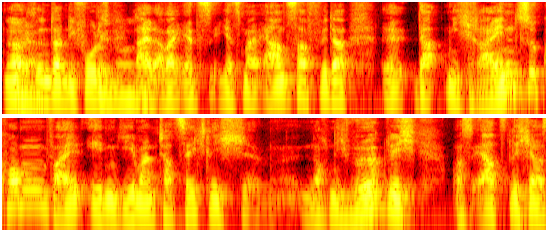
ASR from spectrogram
ne, ja, sind dann die Fotos. Genau Nein, aber jetzt, jetzt mal ernsthaft wieder, äh, da nicht reinzukommen, weil eben jemand tatsächlich äh, noch nicht wirklich aus ärztlicher,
